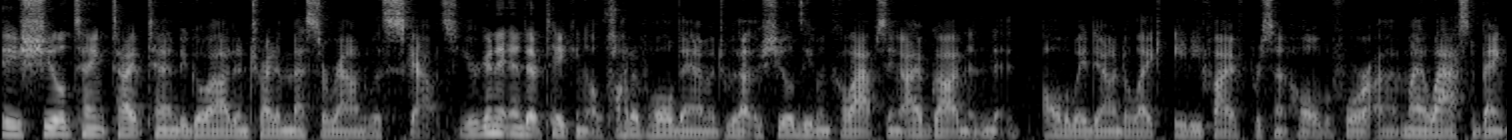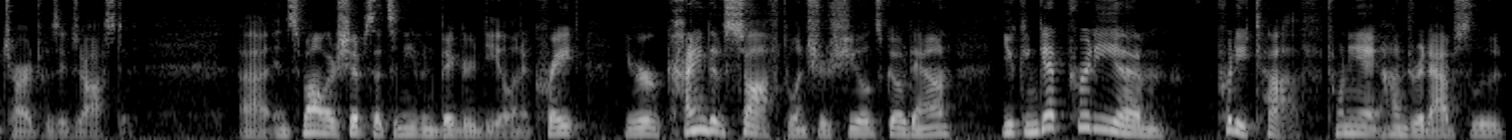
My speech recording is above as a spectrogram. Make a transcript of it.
a shield tank type 10 to go out and try to mess around with scouts. You're going to end up taking a lot of hull damage without the shields even collapsing. I've gotten all the way down to like 85% hull before uh, my last bank charge was exhausted. Uh, in smaller ships, that's an even bigger deal. In a Krait, you're kind of soft once your shields go down. You can get pretty um, pretty tough. 2800 absolute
